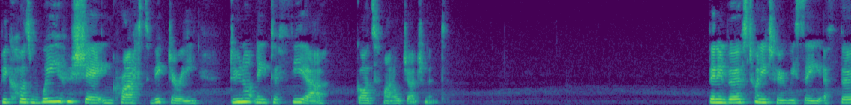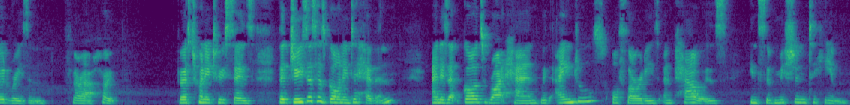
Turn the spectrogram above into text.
because we who share in Christ's victory do not need to fear God's final judgment. Then in verse 22, we see a third reason for our hope. Verse 22 says that Jesus has gone into heaven and is at God's right hand with angels, authorities, and powers in submission to him.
